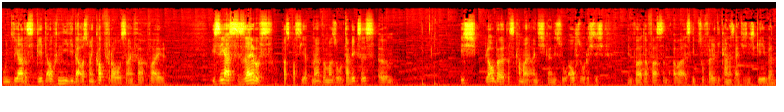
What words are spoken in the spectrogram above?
Und ja, das geht auch nie wieder aus meinem Kopf raus, einfach, weil ich sehe ja selbst, was passiert, ne? wenn man so unterwegs ist. Ähm, ich glaube, das kann man eigentlich gar nicht so auch so richtig in Wörter fassen, aber es gibt Zufälle, die kann es eigentlich nicht geben.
